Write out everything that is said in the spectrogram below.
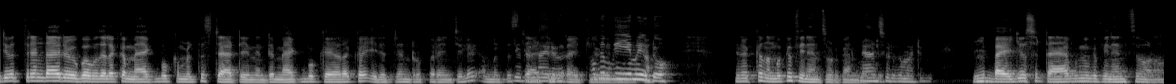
ഇരുപത്തിരണ്ടായിരം രൂപ മുതലൊക്കെ മാക്ബുക്ക് നമ്മൾ സ്റ്റാർട്ട് ചെയ്യുന്നുണ്ട്. മാക്ബുക്ക് എയർ ഒക്കെ ഇരുപത്തിരണ്ട് രൂപ. റേഞ്ചിൽ റേറ്റിൽ കിട്ടുമോ ഇതിനൊക്കെ നമുക്ക് ഫിനാൻസ് കൊടുക്കാൻ പറ്റും. ഫിനാൻസ് കൊടുക്കാൻ പറ്റും. ഈ ബൈജൂസ് ടാബ് നിങ്ങൾക്ക് ഫിനാൻസ് വേണോ?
